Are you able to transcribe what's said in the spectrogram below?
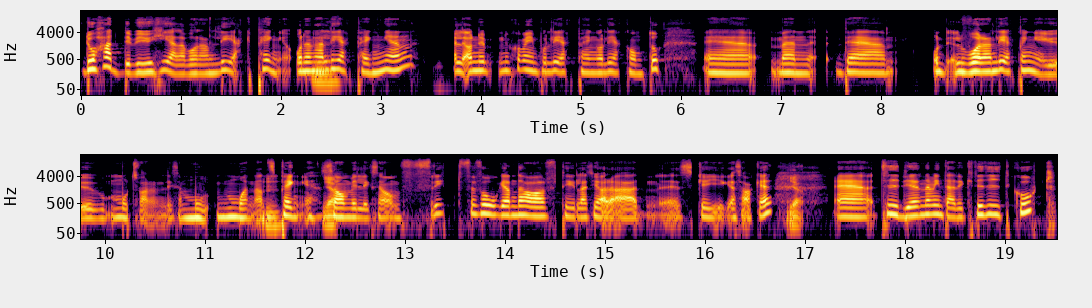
då hade vi ju hela våran lekpeng. Och den här Mm. lekpengen, eller nu, nu kommer jag in på lekpeng och lekkonto, eh, men det, och våran lekpeng är ju motsvarande liksom månadspeng Mm. Ja. som vi liksom fritt förfogande har till att göra eh, sköjiga saker. Ja. Eh, tidigare när vi inte hade kreditkort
